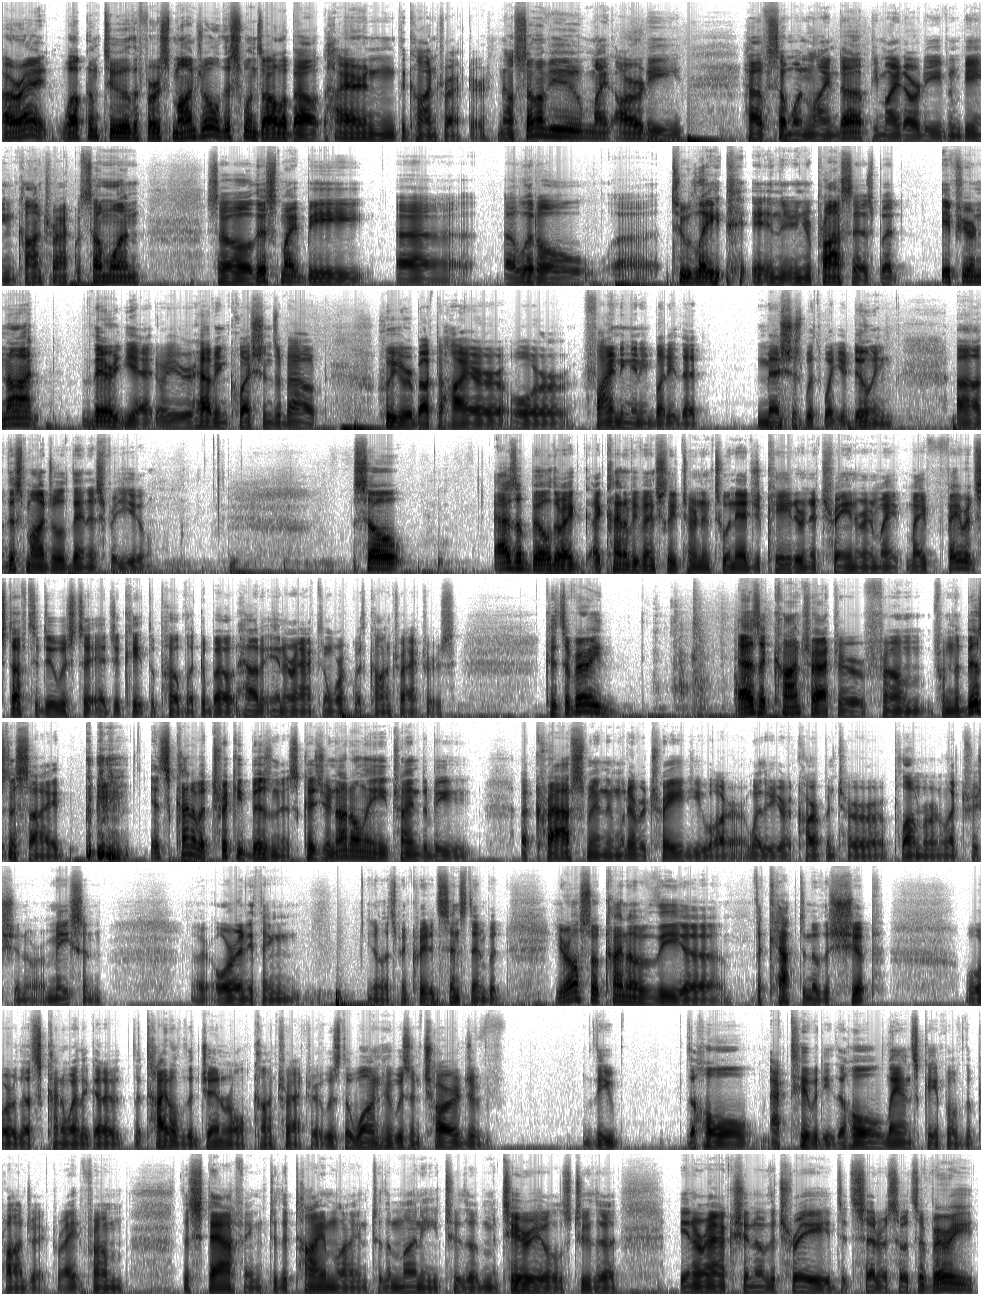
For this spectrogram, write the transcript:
All right, welcome to the first module. This one's all about hiring the contractor. Now, some of you might already have someone lined up. You might already even be in contract with someone. So this might be uh, a little uh, too late in in your process. But if you're not there yet, or you're having questions about who you're about to hire, or finding anybody that meshes with what you're doing, uh, this module then is for you. So as a builder, I, I kind of eventually turned into an educator and a trainer. And my, my favorite stuff to do is to educate the public about how to interact and work with contractors. Because it's a very, as a contractor from, from the business side, it's kind of a tricky business because you're not only trying to be a craftsman in whatever trade you are, whether you're a carpenter or a plumber, an electrician or a mason or, or anything, you know, that's been created since then, but you're also kind of the uh, the captain of the ship, or that's kind of why they got a, the title of the general contractor. It was the one who was in charge of the the whole activity, the whole landscape of the project, right? From the staffing to the timeline to the money to the materials to the interaction of the trades, etc. So it's a very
